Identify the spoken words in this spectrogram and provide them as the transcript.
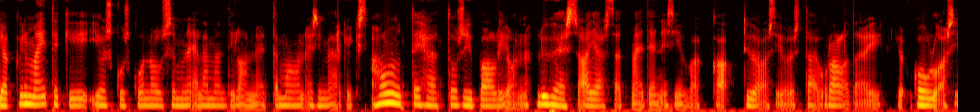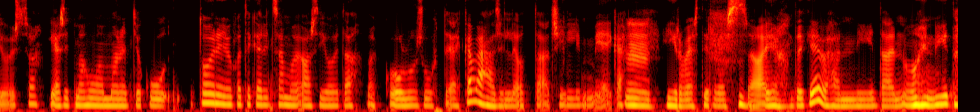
Ja kyllä mä itsekin joskus, kun on ollut sellainen elämäntilanne, että mä oon esimerkiksi halunnut tehdä tosi paljon lyhyessä ajassa, että mä etenisin vaikka työasioissa tai uralla tai kouluasioissa. Ja sitten mä huomaan, että joku toinen, joka tekee niitä samoja asioita, vaikka koulun suhteen, ehkä vähän sille ottaa chillimmin eikä mm. hirveästi ressaa ja tekee vähän niin tai noin niitä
